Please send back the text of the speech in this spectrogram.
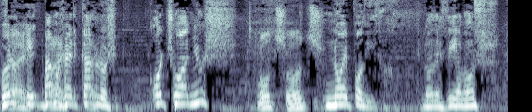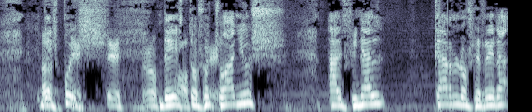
Bueno, Ay, eh, vamos a ay, ver, Carlos, ocho años Ocho, ocho. no he podido. Lo decíamos después de estos ocho años. Al final, Carlos Herrera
